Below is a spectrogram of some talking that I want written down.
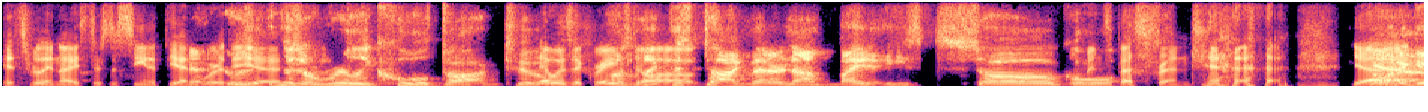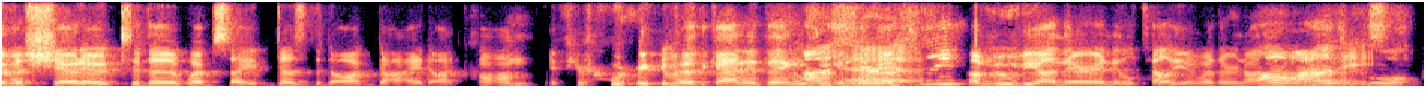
it's really nice. There's a scene at the end where it was, the uh, it was a really cool dog too. It was a great was dog. Like, this dog better not bite it. He's so cool. Woman's best friend. yeah. I want to give a shout out to the website doesthedogdie.com if you're worried about the kind of things. Oh, you can seriously? a movie on there and it'll tell you whether or not. Oh, that's cool.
